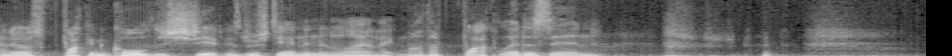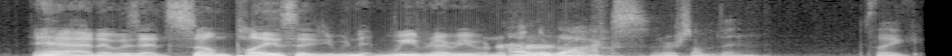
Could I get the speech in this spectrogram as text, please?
And it was fucking cold as shit because we're standing in line like, motherfucker, let us in Yeah, and it was at some place that you, we've never even on heard the of. rocks or something. Like,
